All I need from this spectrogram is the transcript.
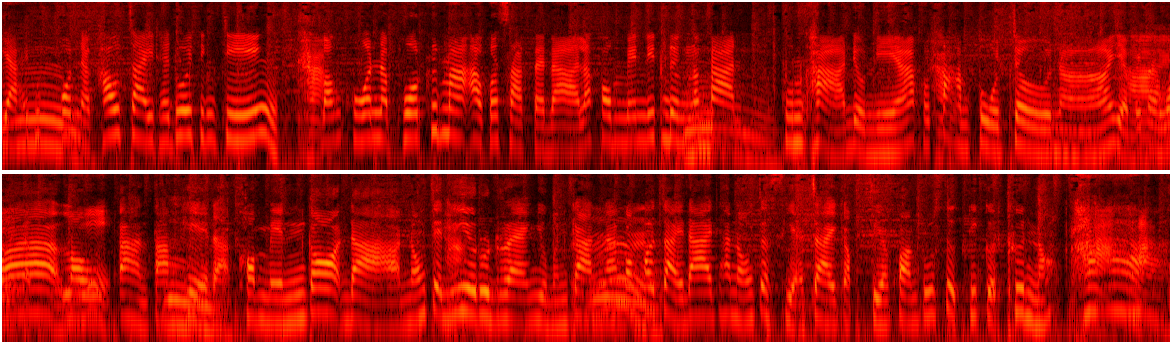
อยากให้ทุกคนเนี่ยเข้าใจเธอด้วยจริงค่ะๆบางคนน่ะโพสต์ขึ้นมาเอาก็สักแต่ด่าแล้วคอมเมนต์นิดนึงแล้วกันอืมคุณขาเดี๋ยวนี้เขาค่ะตามตัวเจอนะ อย่าไปใช่แต่ทำว่าแบบนี้เราอ่านตามเพจอะคอมเมนต์ก็ด่าน้องเจนนี่รุนแรงอยู่เหมือนกันนะอืมก็เข้าใจได้ถ้าน้องจะเสียใจกับเสียความรู้สึกที่เกิดขึ้นเนาะค่ะค่ะ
